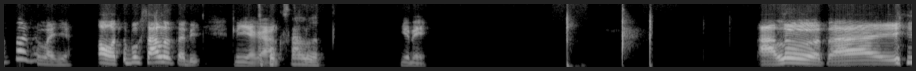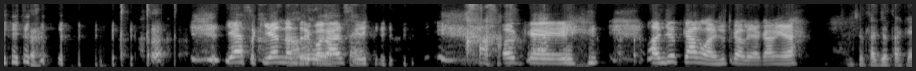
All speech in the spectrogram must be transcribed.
apa namanya? Oh, tepuk salut tadi. Nih ya Kang, Tepuk salut. gini. Salut, hai. ya sekian dan terima Salut, kasih. Oke, lanjut Kang, lanjut kali ya Kang ya. Lanjut lanjut oke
